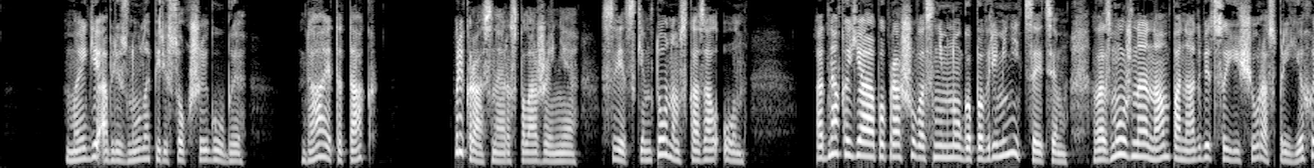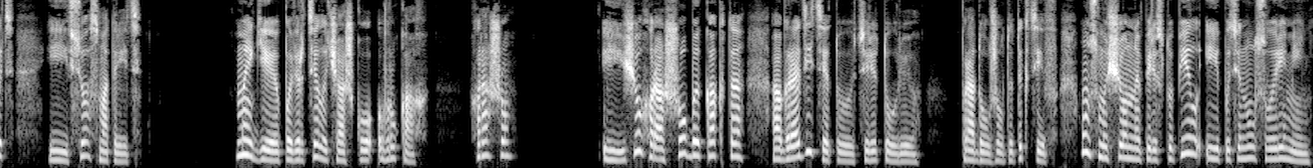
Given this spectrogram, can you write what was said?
Мэгги облизнула пересохшие губы. Да, это так. Прекрасное расположение, светским тоном сказал он. Однако я попрошу вас немного повременить с этим. Возможно, нам понадобится еще раз приехать и все осмотреть. Мэгги повертела чашку в руках. Хорошо. И еще хорошо бы как-то оградить эту территорию, продолжил детектив. Он смущенно переступил и потянул свой ремень.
